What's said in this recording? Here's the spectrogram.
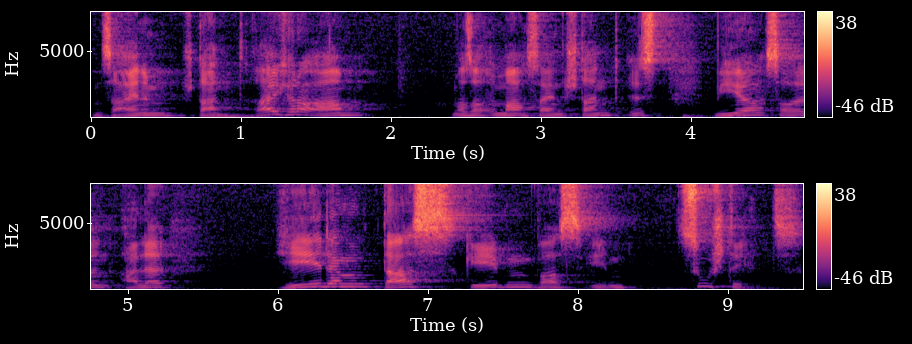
in seinem Stand, reich oder arm, was auch immer sein Stand ist, wir sollen alle jedem das geben, was ihm zusteht.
